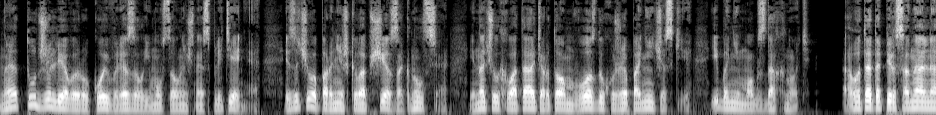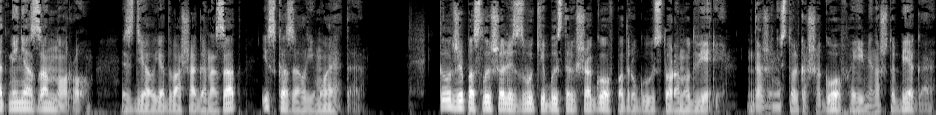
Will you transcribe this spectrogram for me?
но я тут же левой рукой врезал ему в солнечное сплетение, из-за чего парнишка вообще загнулся и начал хватать ртом воздух уже панически, ибо не мог вздохнуть. «А вот это персонально от меня за нору!» Сделал я два шага назад и сказал ему это. Тут же послышались звуки быстрых шагов по другую сторону двери. Даже не столько шагов, а именно что бега.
